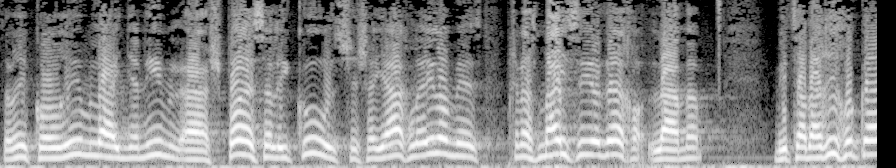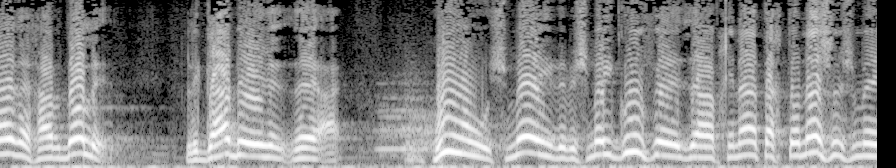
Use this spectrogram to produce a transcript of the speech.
זאת אומרת, קוראים לעניינים, להשפועס הליכוז ששייך לאילומס, מבחינת מייסי יודכו. למה? מצד אריכו כערך, האבדולה. לגבי, זה, הוא שמי ובשמי גופה זה הבחינה התחתונה של שמי,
